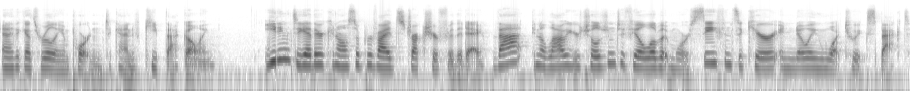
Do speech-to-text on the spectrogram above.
And I think that's really important to kind of keep that going. Eating together can also provide structure for the day. That can allow your children to feel a little bit more safe and secure in knowing what to expect.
